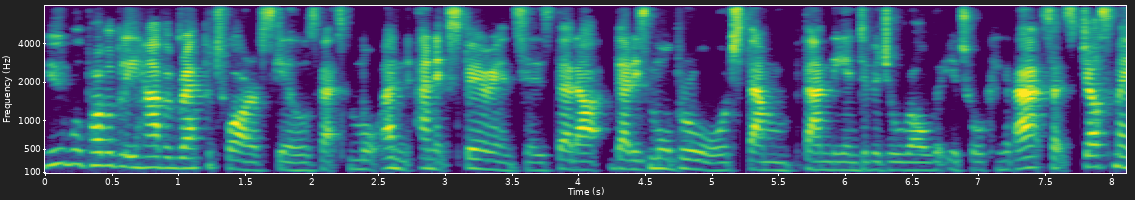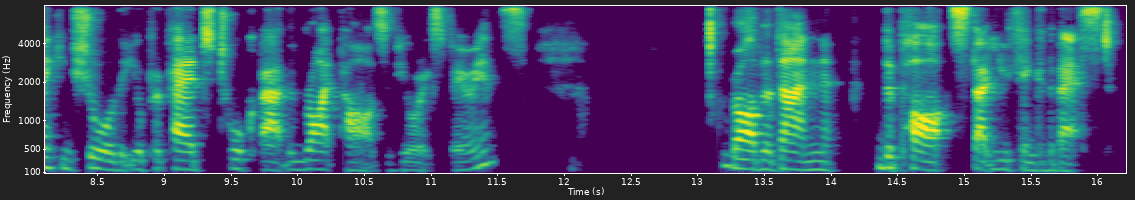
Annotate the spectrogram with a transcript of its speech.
you will probably have a repertoire of skills that's more and, and experiences that are that is more broad than than the individual role that you're talking about so it's just making sure that you're prepared to talk about the right parts of your experience rather than the parts that you think are the best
